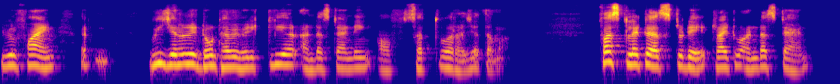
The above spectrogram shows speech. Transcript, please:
you will find that we generally don't have a very clear understanding of sattva rajatama. First, let us today try to understand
